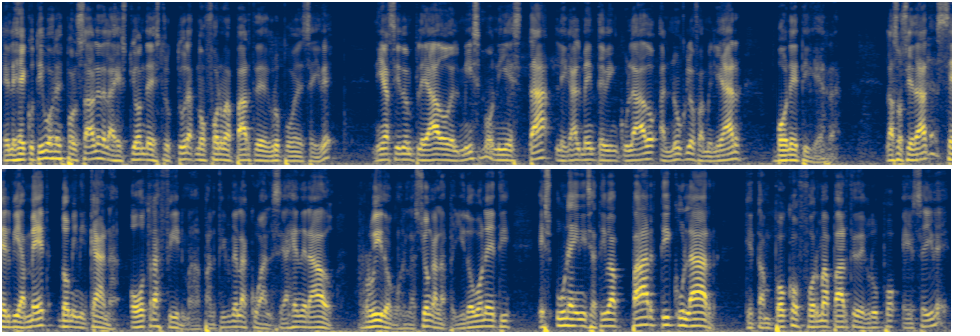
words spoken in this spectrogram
El ejecutivo responsable de la gestión de estructuras no forma parte del grupo SID, ni ha sido empleado del mismo, ni está legalmente vinculado al núcleo familiar Bonetti Guerra. La sociedad Serviamed Dominicana, otra firma a partir de la cual se ha generado ruido con relación al apellido Bonetti, es una iniciativa particular que tampoco forma parte del grupo SID.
